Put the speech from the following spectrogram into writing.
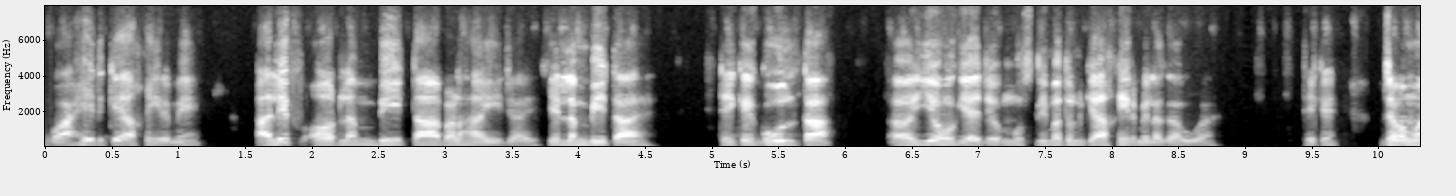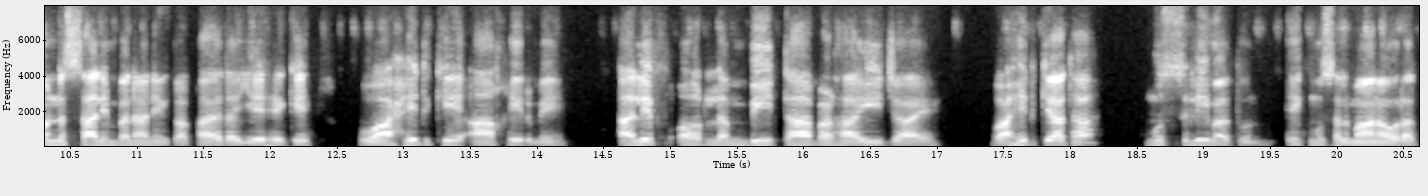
वाहिद के आखिर में अलिफ और लंबी ता बढ़ाई जाए। ये लंबी ता है, ठीक है? गोल ता ये हो गया जो मुस्लिमतुन के आखिर में लगा हुआ है, ठीक है? जब मुन्नस सालिम बनाने का कायदा ये है कि वाहिद के आखिर में अलिफ और लंबी ता बढ़ाई जाए, वाहिद क्या था? मुस्लिमतुन, एक मुसलमान औरत,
